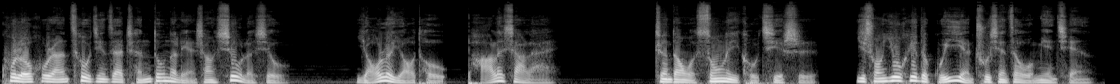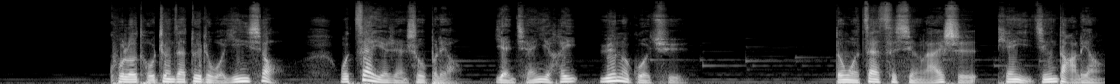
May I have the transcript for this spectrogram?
骷髅忽然凑近在陈东的脸上嗅了嗅，摇了摇头，爬了下来。正当我松了一口气时，一双黝黑的鬼眼出现在我面前。骷髅头正在对着我阴笑，我再也忍受不了，眼前一黑，晕了过去。等我再次醒来时，天已经大亮。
